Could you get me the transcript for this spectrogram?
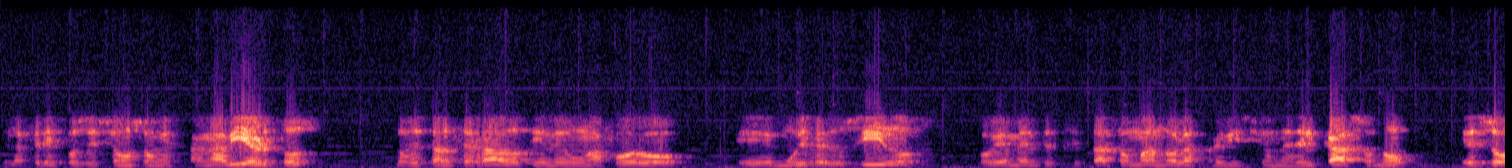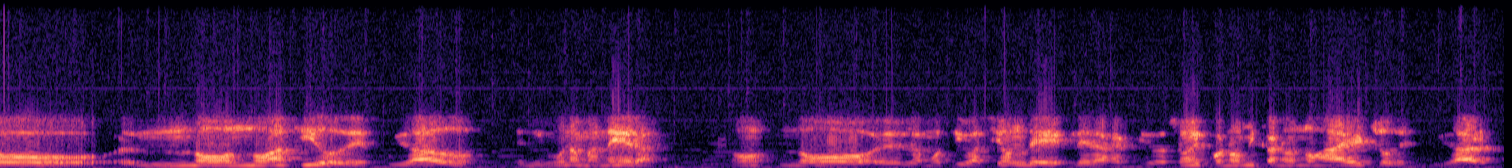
de la feria de exposición son, están abiertos, los están cerrados tienen un aforo eh, muy reducido. Obviamente se está tomando las previsiones del caso, ¿no? Eso no, no ha sido descuidado de ninguna manera ¿no? no eh, la motivación de, la reactivación económica no nos ha hecho descuidar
